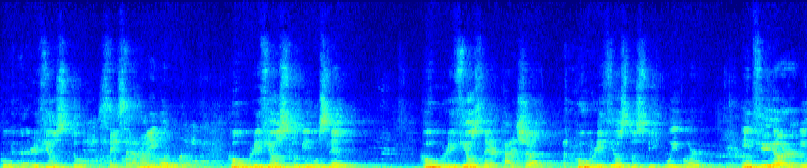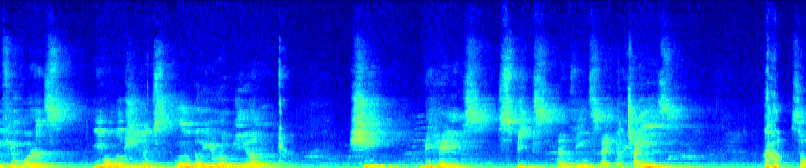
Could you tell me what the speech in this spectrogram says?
who refuse to say salam alaikum, who refuse to be Muslim, who refuse their culture, who refuse to speak Uyghur. In few, in few words, even though she looks Indo-European, she behaves, speaks, and thinks like a Chinese. so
